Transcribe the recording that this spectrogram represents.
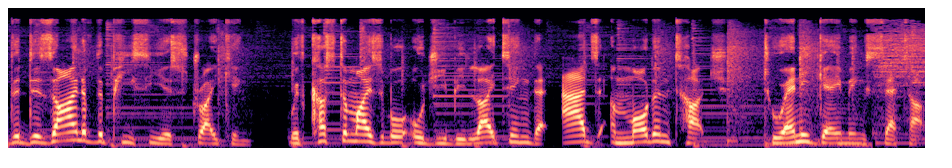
The design of the PC is striking, with customizable RGB lighting that adds a modern touch to any gaming setup.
